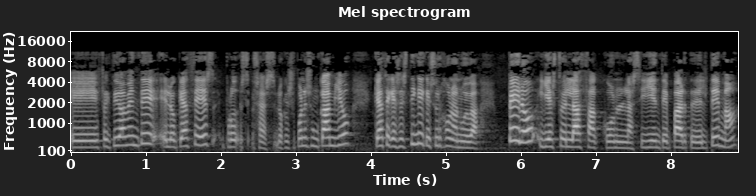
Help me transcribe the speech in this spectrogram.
eh, efectivamente eh, lo que hace es, o sea, lo que supone es un cambio que hace que se extinga y que surja una nueva. Pero, y esto enlaza con la siguiente parte del tema,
